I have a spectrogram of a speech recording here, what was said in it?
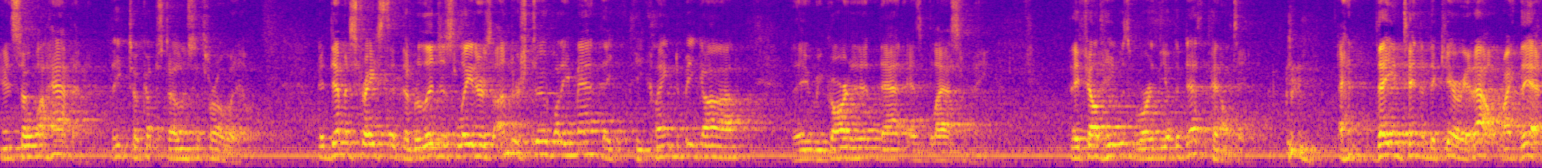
And so what happened? They took up stones to throw at him. It demonstrates that the religious leaders understood what he meant. They, he claimed to be God. They regarded it, that as blasphemy. They felt he was worthy of the death penalty. and they intended to carry it out right then.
